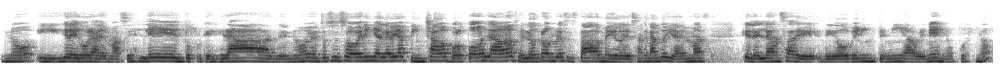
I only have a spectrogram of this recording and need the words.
¿no? Y Gregor además es lento porque es grande, ¿no? Entonces Oberyn ya le había pinchado por todos lados, el otro hombre se estaba medio desangrando y además que la lanza de, de Oberyn tenía veneno, pues, ¿no?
